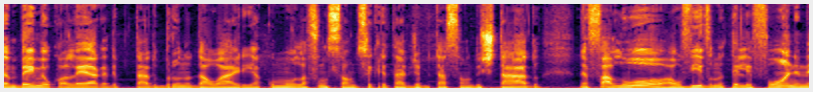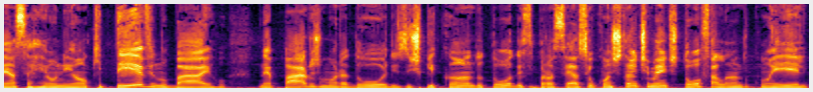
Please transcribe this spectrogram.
também meu colega, deputado Bruno Dauaire, acumula a função do secretário de Habitação do Estado, né, falou ao vivo no telefone nessa reunião que teve no bairro né, para os moradores, explicando todo esse processo. Eu constantemente estou falando com ele,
